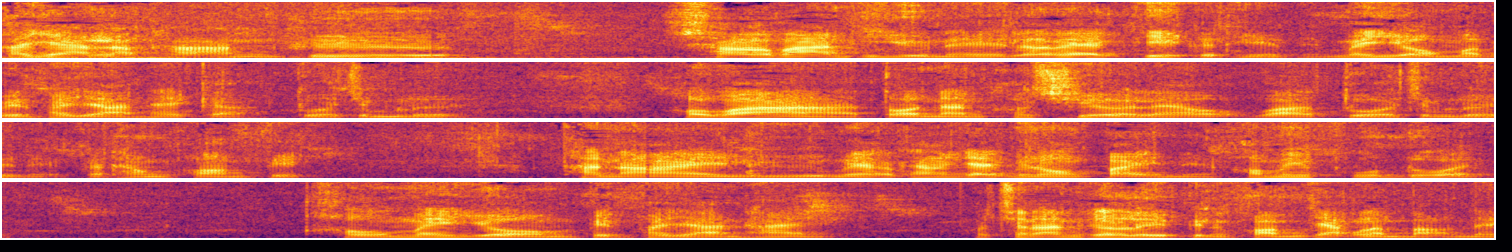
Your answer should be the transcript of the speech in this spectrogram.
พยานหลักฐานคือ ชาวบ้านที่อยู่ในละแวกที่เกิดเหตุเนี่ยไม่ยอมมาเป็นพยานให้กับตัวจำเลย เพราะว่าตอนนั้นเขาเชื่อแล้วว่าตัวจำเลยเนี่ยกระทำความผิด ทนายหรือแม้กระทั่งญาติพี่น้องไปเนี่ยเขาไม่พูดด้วย เขาไม่ยอมเป็นพยานให้ เพราะฉะนั้นก็เลยเป็นความยากลำบากใน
